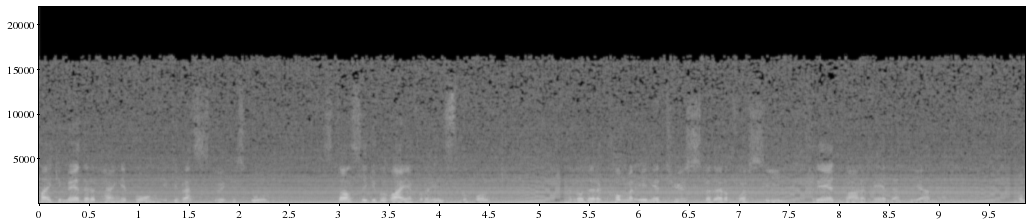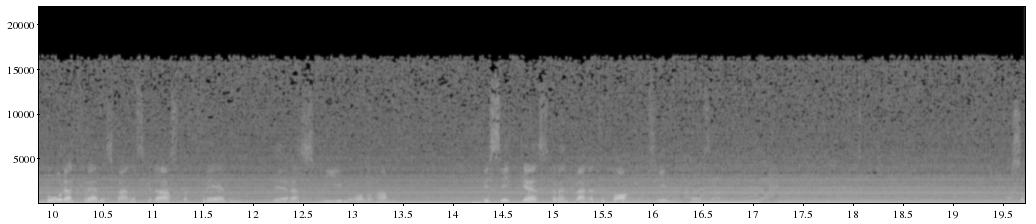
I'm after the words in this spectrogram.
Ta ikke med dere penger på, ikke vest og ikke sko. Stans ikke på veien for å hilse på folk. Men når dere kommer inn i et hus, skal dere først si, fred være med dette hjemmet. Og bor et fredens menneske der, skal freden deres hvile over ham. Hvis ikke, skal en vende tilbake til dere selv. Altså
